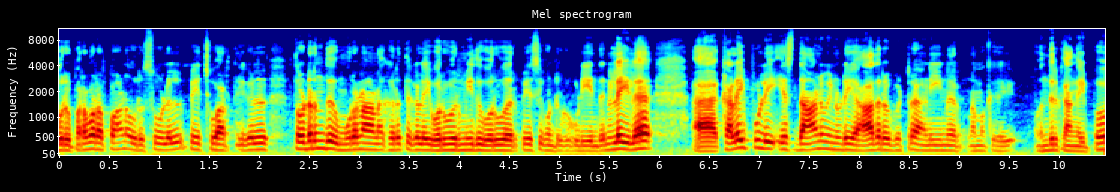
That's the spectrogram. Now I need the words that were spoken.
ஒரு பரபரப்பான ஒரு சூழல் பேச்சுவார்த்தைகள் தொடர்ந்து முரணான கருத்துக்களை ஒருவர் மீது ஒருவர் பேசிக் கொண்டிருக்கக்கூடிய இந்த நிலையில் கலைப்புலி எஸ் தானுவினுடைய ஆதரவு பெற்ற அணியினர் நமக்கு வந்திருக்காங்க இப்போ.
